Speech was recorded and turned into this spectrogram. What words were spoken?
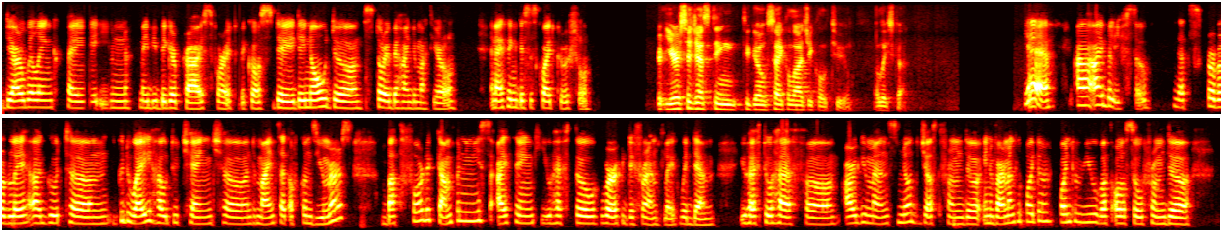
they are willing to pay even maybe bigger price for it because they they know the story behind the material. And i think this is quite crucial you're suggesting to go psychological too, Eliska. Yeah, I, I believe so. That's probably a good um, good way how to change uh, the mindset of consumers. But for the companies, I think you have to work differently with them. You have to have uh, arguments not just from the environmental point of point of view, but also from the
